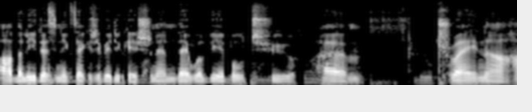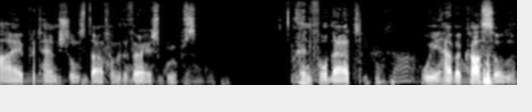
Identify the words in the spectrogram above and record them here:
are the leaders in executive education and they will be able to um, train high potential staff of the various groups. And for that, we have a castle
